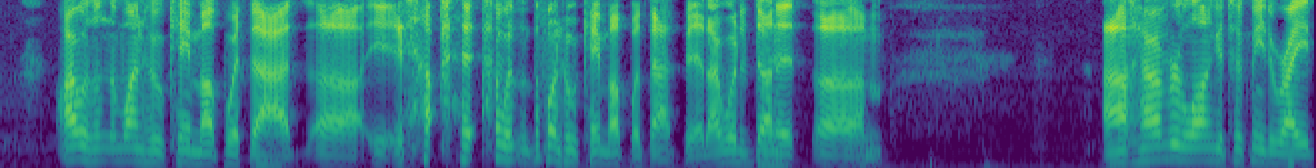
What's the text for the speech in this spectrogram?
I wasn't the one who came up with that. Uh, I wasn't the one who came up with that bid. I would have done Yeah. it. Um, uh, however long it took me to write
